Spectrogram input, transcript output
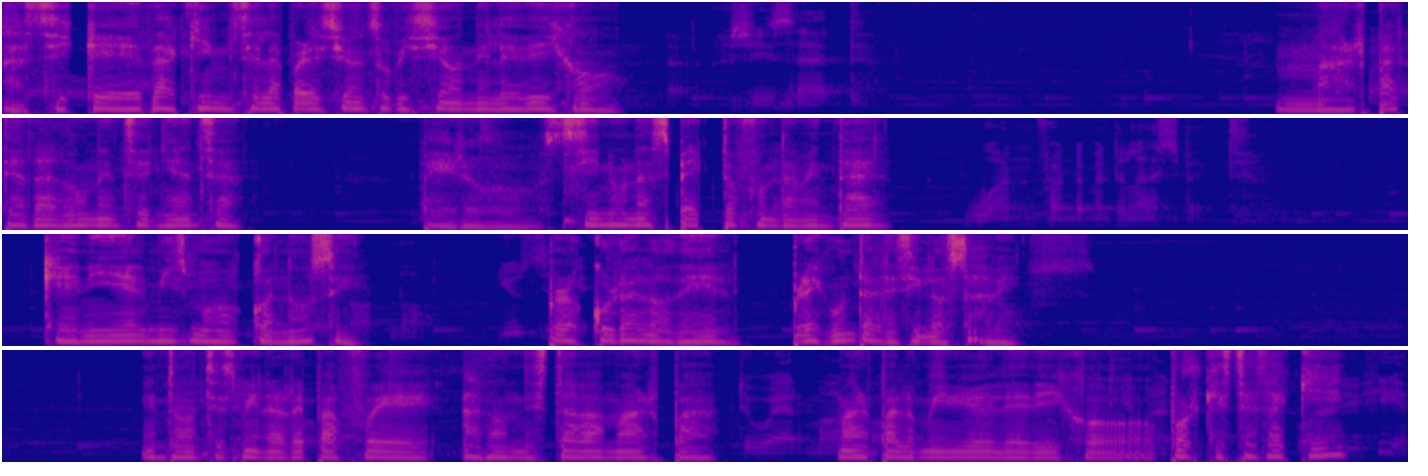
Así que Dakin se le apareció en su visión y le dijo, Marpa te ha dado una enseñanza, pero sin un aspecto fundamental que ni él mismo conoce. Procúralo de él, pregúntale si lo sabe. Entonces Milarepa fue a donde estaba Marpa. Marpa lo miró y le dijo, ¿por qué estás aquí?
